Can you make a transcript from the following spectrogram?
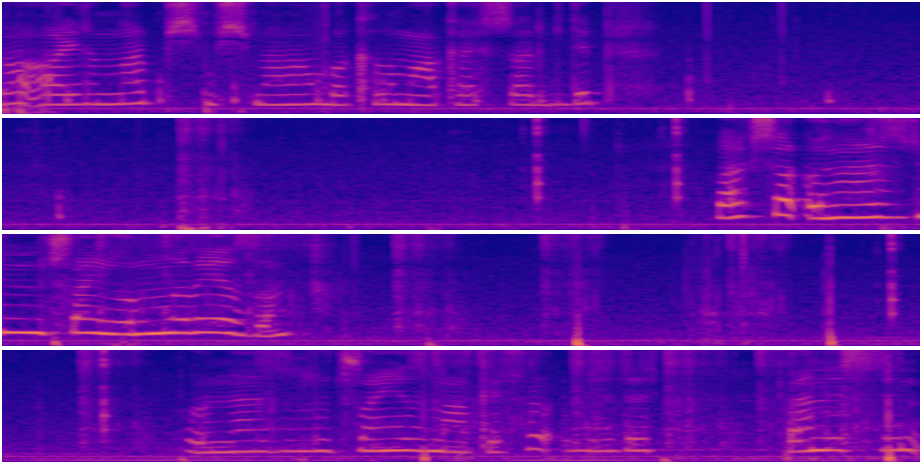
Ve ayrınlar pişmiş mi? Hemen bakalım arkadaşlar gidip. Arkadaşlar öneriniz için lütfen yorumlara yazın. Önerinizi lütfen yazın arkadaşlar. Biz de ben de sizin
